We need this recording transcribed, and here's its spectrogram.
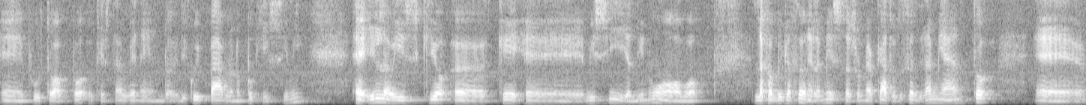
eh, purtroppo, che sta avvenendo e di cui parlano pochissimi, è il rischio eh, che eh, vi sia di nuovo la fabbricazione e la messa sul mercato di dell'amianto ehm,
